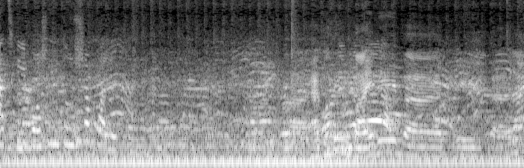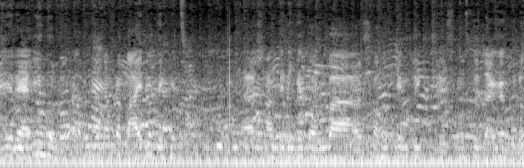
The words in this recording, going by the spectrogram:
আজকে এই বসন্ত উৎসব পালিত এতদিন বাইরে যে র্যালি হলো এতদিন আমরা বাইরে দেখেছি শান্তিনিকেতন বা শহর কেন্দ্রিক যে সমস্ত জায়গাগুলো।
